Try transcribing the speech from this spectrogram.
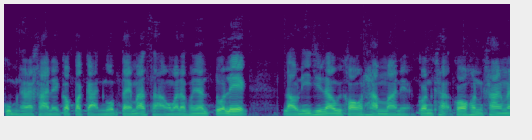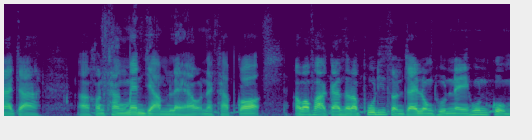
กลุ่มธนาคารเนี่ยก็ประกาศงบไตรมาสสามออกมาแล้วเพราะฉะนั้นตัวเลข เหล่านี้ที่นักวิเคราะห์เขาทำมาเนี่ยก็ค่อนข้างน่าจะค่อนข้างแม่นยำแล้วนะครับ ก็เอามาฝากกันสำหรับผู้ที่สนใจลงทุนในหุ้นกลุ่ม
